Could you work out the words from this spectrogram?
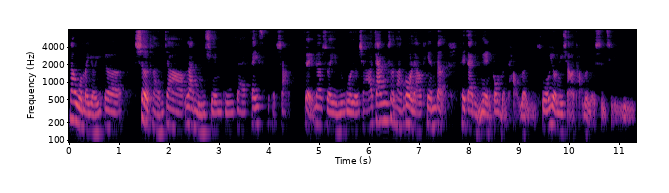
那我们有一个社团叫烂泥仙姑，在 Facebook 上，对，那所以如果有想要加入社团跟我聊天的，可以在里面跟我们讨论所有你想要讨论的事情，你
